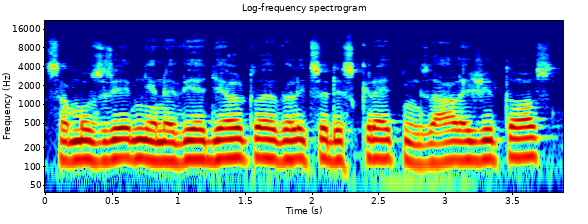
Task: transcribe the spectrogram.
samozřejmě nevěděl, to je velice diskrétní záležitost.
